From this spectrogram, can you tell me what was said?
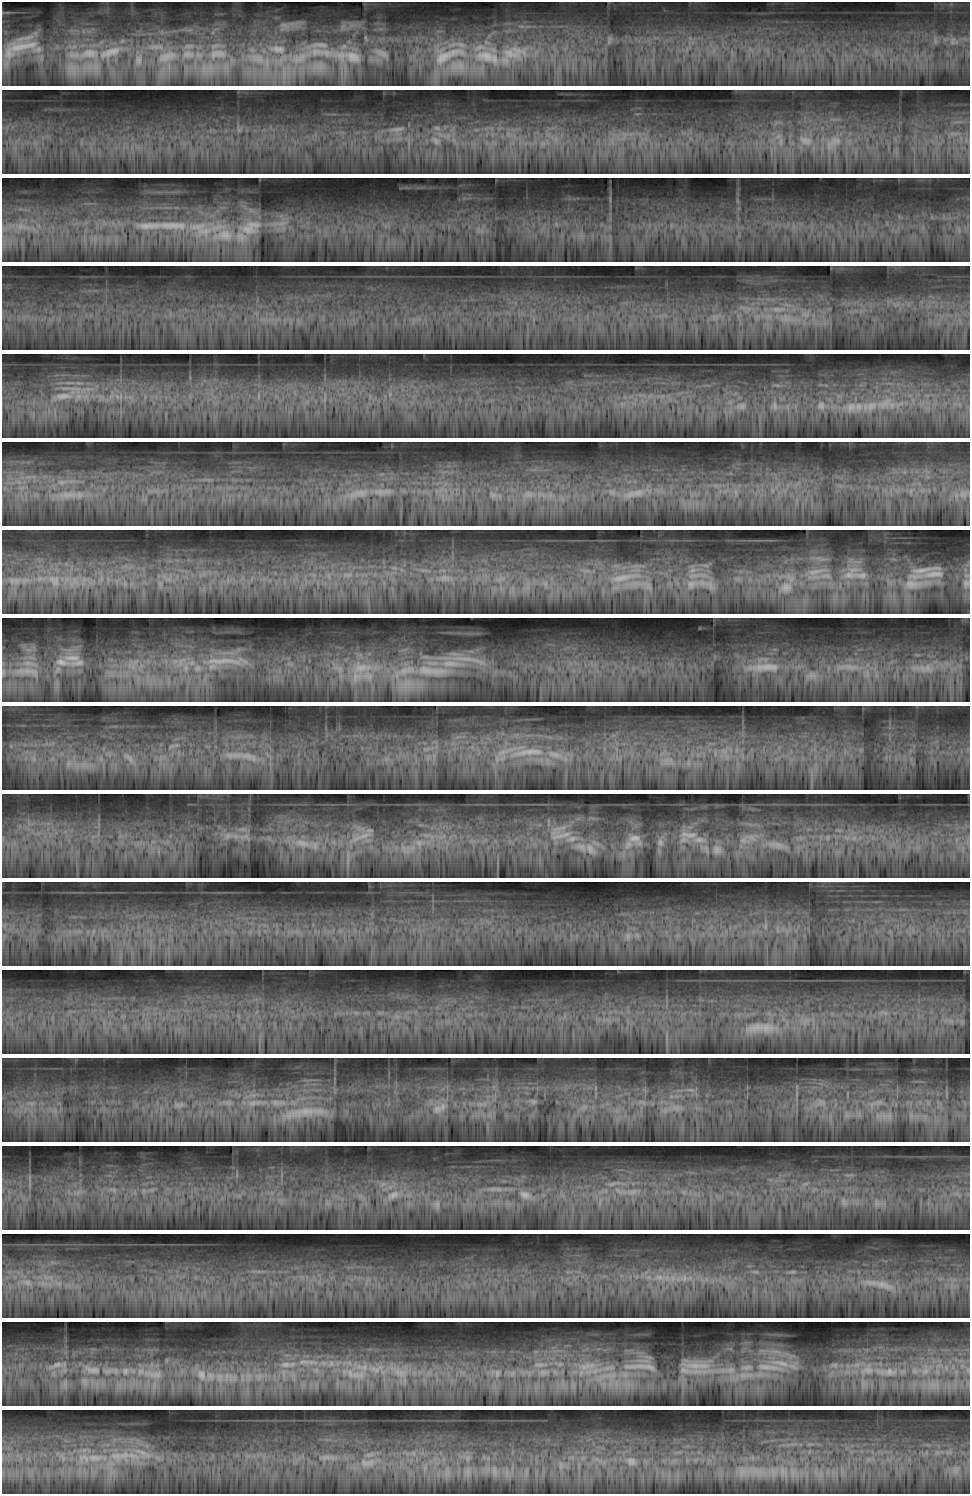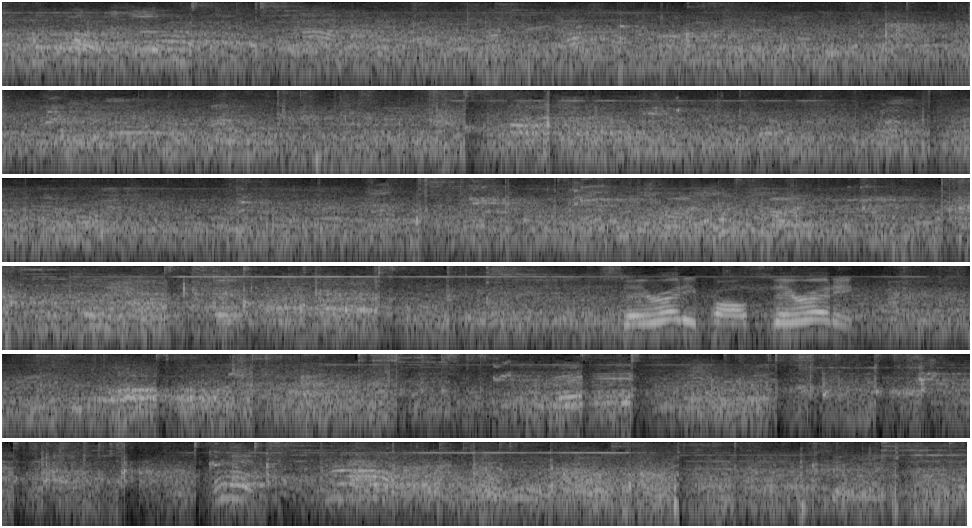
Watch your distance. If you're going to make something, move with it. Move with it. There we go. Your hand has to go up when you're attacking him. Hand high. Go through the line. Better. No. Hide it. You have to hide it now. Out, Paul. In and out. In and out. Stay ready, Paul. Stay ready.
